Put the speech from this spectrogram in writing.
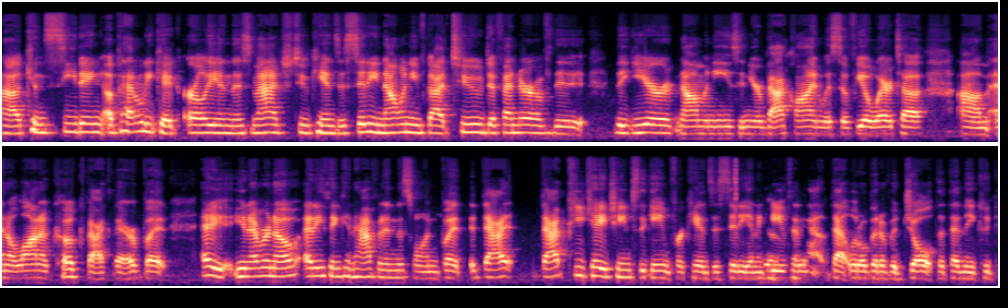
uh, conceding a penalty kick early in this match to Kansas City. Not when you've got two defender of the the year nominees in your back line with Sofia Huerta um, and Alana Cook back there. But hey, you never know. Anything can happen in this one. But that that PK changed the game for Kansas City and it yeah. gave them that, that little bit of a jolt that then they could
